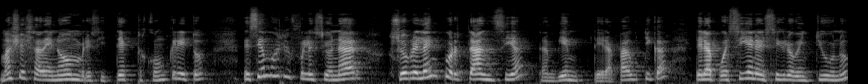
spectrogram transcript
Más allá de nombres y textos concretos, deseamos reflexionar sobre la importancia, también terapéutica, de la poesía en el siglo XXI,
